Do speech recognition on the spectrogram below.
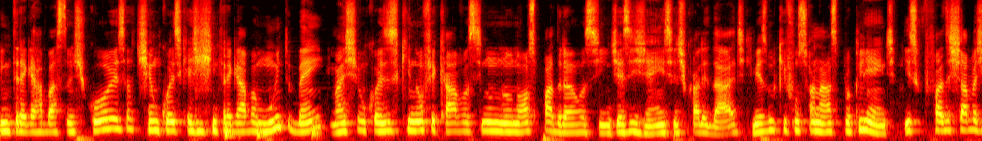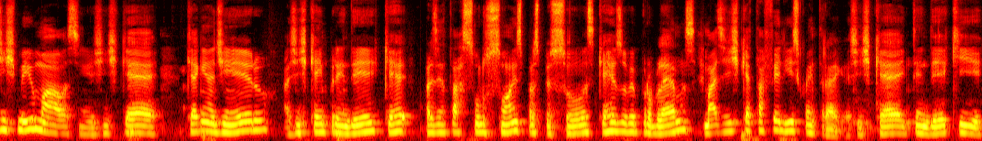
entregar bastante coisa, tinham coisas que a gente entregava muito bem, mas tinham coisas que não ficavam assim no nosso padrão assim de exigência, de qualidade, mesmo que funcionasse para o cliente. Isso faz, deixava a gente meio mal, assim, a gente quer quer ganhar dinheiro, a gente quer empreender, quer apresentar soluções para as pessoas, quer resolver problemas, mas a gente quer estar tá feliz com a entrega. A gente quer entender que.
